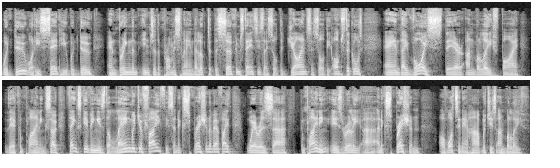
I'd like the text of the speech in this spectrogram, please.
would do what He said He would do and bring them into the promised land. They looked at the circumstances, they saw the giants, they saw the obstacles, and they voiced their unbelief by their complaining. So thanksgiving is the language of faith. It's an expression of our faith, whereas uh, complaining is really uh, an expression of what's in our heart, which is unbelief.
